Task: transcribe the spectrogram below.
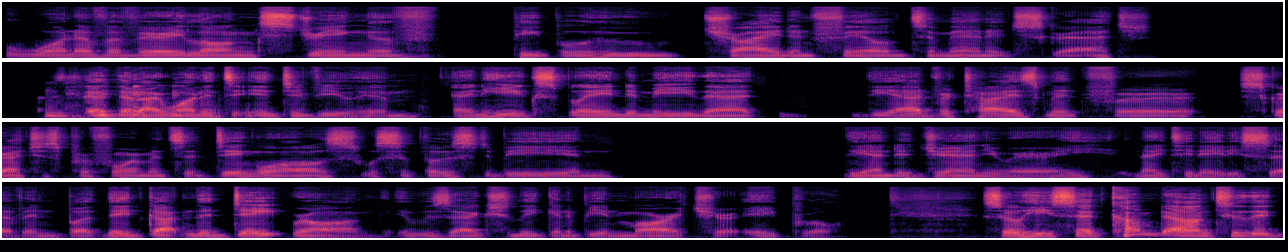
one of a very long string of people who tried and failed to manage Scratch. Said that I wanted to interview him, and he explained to me that the advertisement for Scratch's performance at Dingwalls was supposed to be in the end of January 1987, but they'd gotten the date wrong. It was actually going to be in March or April. So he said, Come down to the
